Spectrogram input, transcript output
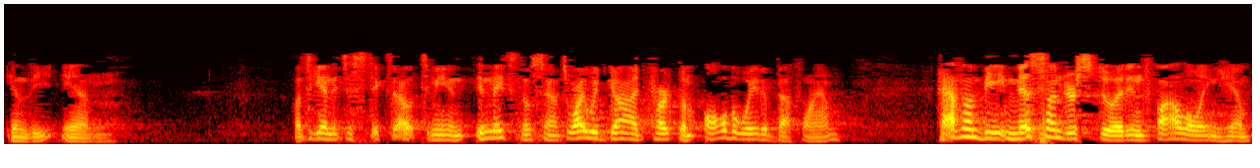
in the inn. Once again, it just sticks out to me and it makes no sense. Why would God cart them all the way to Bethlehem, have them be misunderstood in following him,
